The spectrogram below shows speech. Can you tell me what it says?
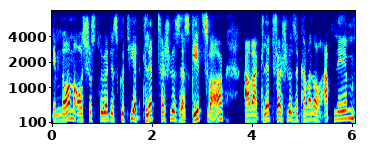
im Normausschuss drüber diskutiert. Klettverschlüsse, das geht zwar, aber Klettverschlüsse kann man auch abnehmen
